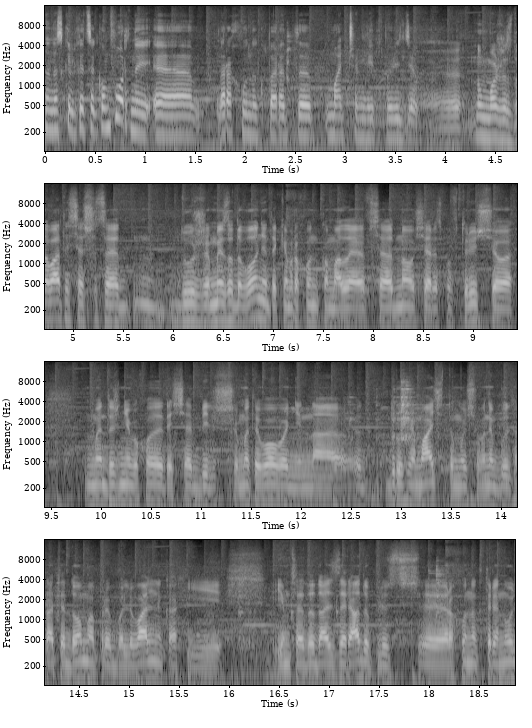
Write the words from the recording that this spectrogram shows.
Та наскільки це комфортний е, рахунок перед е, матчем відповіді? Е, Ну, може здаватися, що це дуже ми задоволені таким рахунком, але все одно ще раз повторюсь, що ми повинні виходити ще більш мотивовані на другий матч, тому що вони будуть грати вдома при болівальниках і їм це додасть заряду. Плюс е, рахунок 3-0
